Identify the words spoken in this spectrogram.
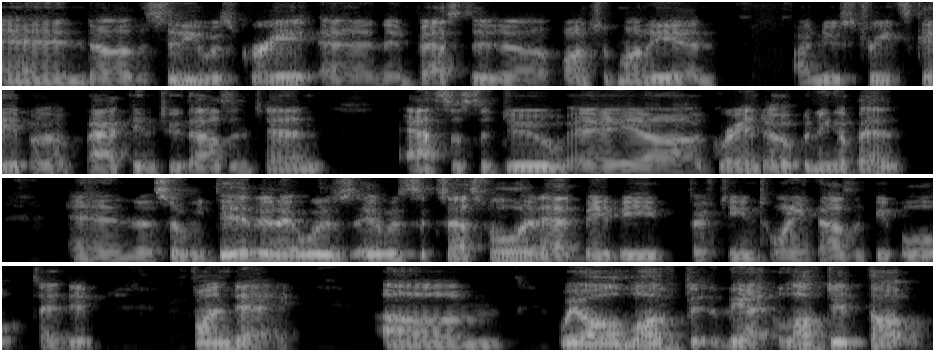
and uh, the city was great and invested a bunch of money in our new streetscape uh, back in 2010. Asked us to do a uh, grand opening event, and uh, so we did, and it was it was successful. It had maybe 15, 20,000 people attended. Fun day. Um, we all loved the loved it. Thought,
